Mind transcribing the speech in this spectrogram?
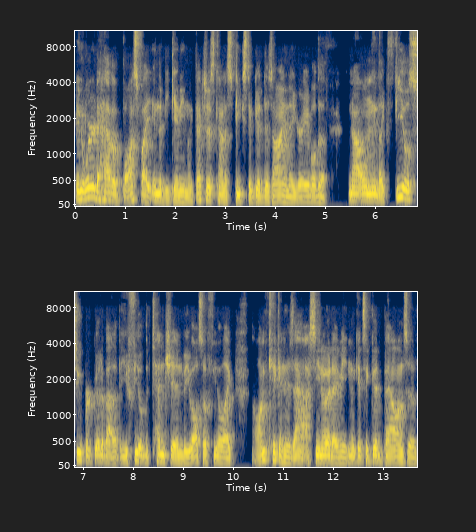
in order to have a boss fight in the beginning, like that just kind of speaks to good design that you're able to not only like feel super good about it, but you feel the tension, but you also feel like, oh, I'm kicking his ass. You know what I mean? Like it's a good balance of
